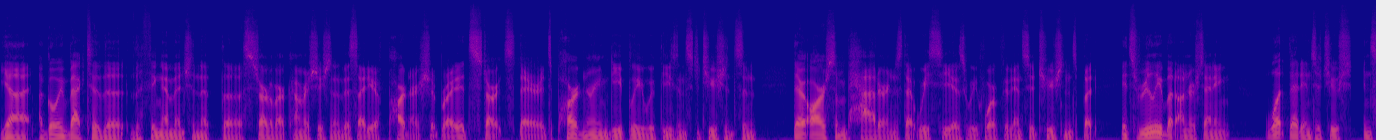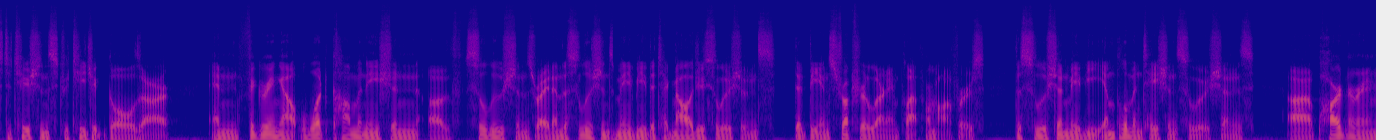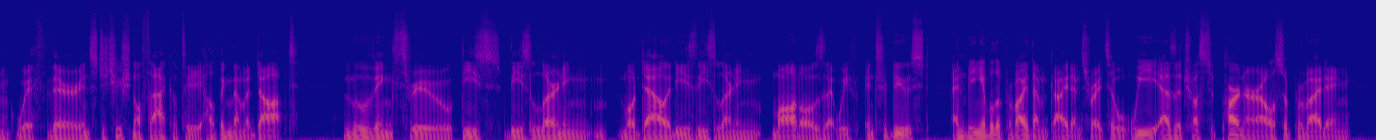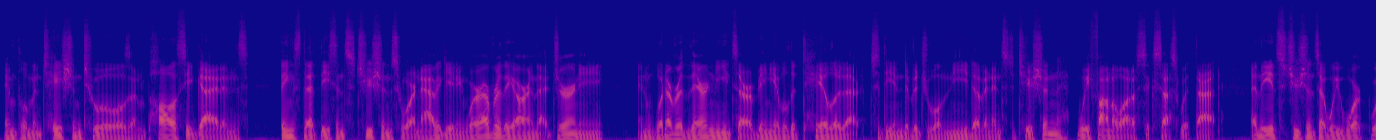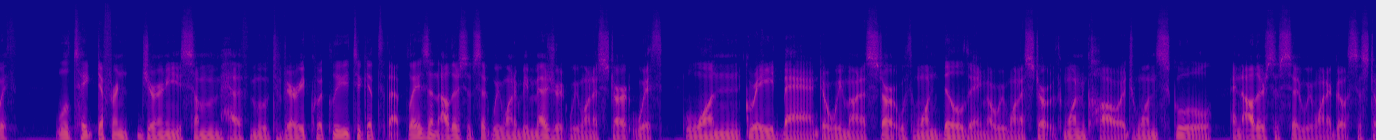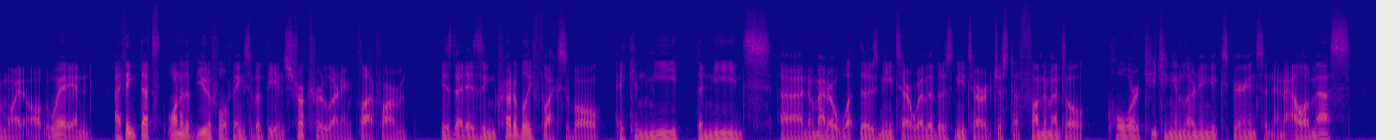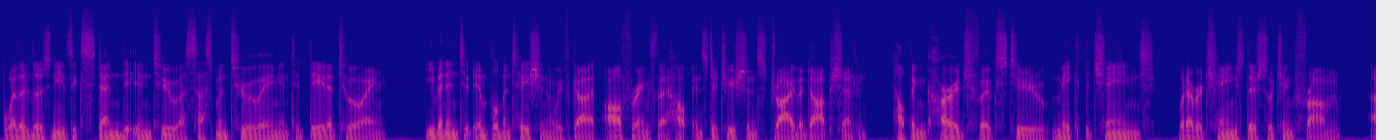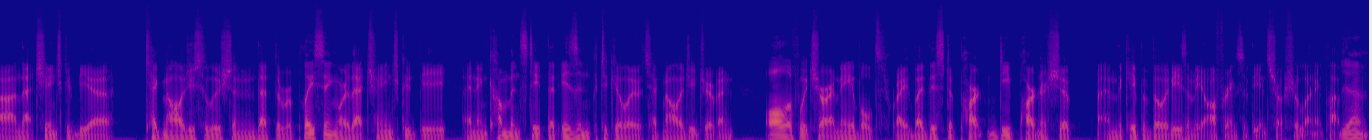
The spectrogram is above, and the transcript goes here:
Yeah, uh, going back to the the thing I mentioned at the start of our conversation, this idea of partnership, right? It starts there. It's partnering deeply with these institutions, and there are some patterns that we see as we've worked with institutions, but it's really about understanding what that institution institution's strategic goals are and figuring out what combination of solutions, right? And the solutions may be the technology solutions that the Instructure Learning Platform offers. The solution may be implementation solutions, uh, partnering with their institutional faculty, helping them adopt, moving through these these learning modalities, these learning models that we've introduced, and being able to provide them guidance, right? So we, as a trusted partner, are also providing implementation tools and policy guidance, things that these institutions who are navigating wherever they are in that journey and whatever their needs are, being able to tailor that to the individual need of an institution. We found a lot of success with that. And the institutions that we work with will take different journeys. Some have moved very quickly to get to that place, and others have said we want to be measured. We want to start with one grade band, or we want to start with one building, or we want to start with one college, one school. And others have said we want to go system wide all the way. And I think that's one of the beautiful things about the Instructure Learning Platform is that it's incredibly flexible. It can meet the needs, uh, no matter what those needs are, whether those needs are just a fundamental core teaching and learning experience in an LMS, whether those needs extend into assessment tooling, into data tooling, even into implementation. We've got offerings that help institutions drive adoption, help encourage folks to make the change, whatever change they're switching from. Uh, and that change could be a technology solution that they're replacing, or that change could be an incumbent state that isn't particularly technology driven, all of which are enabled, right, by this depart- deep partnership and the capabilities and the offerings of the Instructure Learning Platform. Yeah.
